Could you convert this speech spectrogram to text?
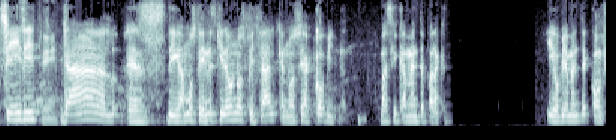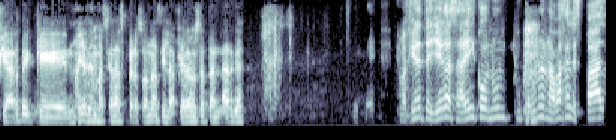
Sí, sí, Sí. ya lo- es, digamos, tienes que ir a un hospital que no sea COVID, básicamente para que... Y obviamente confiar de que no haya demasiadas personas y la fila no sea tan larga. Imagínate, llegas ahí con, un, con una navaja en la espalda.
